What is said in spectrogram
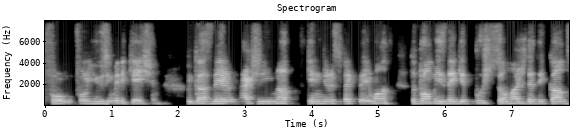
for for using medication because they're actually not getting the respect they want the problem is they get pushed so much that they can't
